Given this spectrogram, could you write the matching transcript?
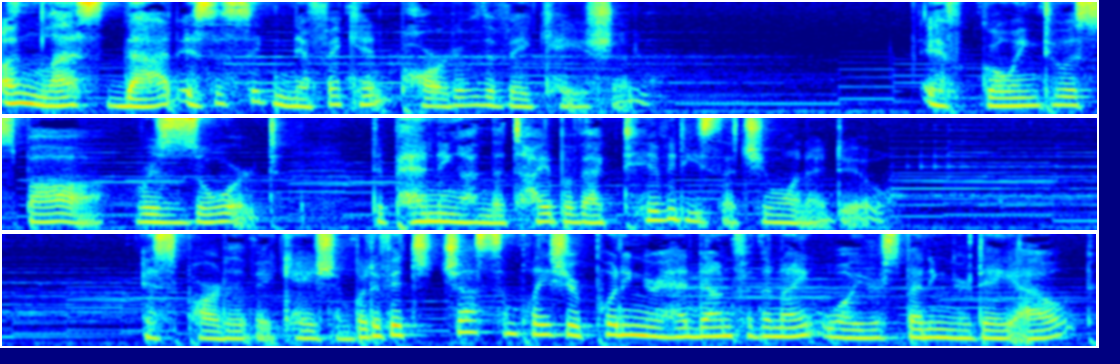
unless that is a significant part of the vacation. If going to a spa, resort, depending on the type of activities that you want to do is part of the vacation. But if it's just some place you're putting your head down for the night while you're spending your day out,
